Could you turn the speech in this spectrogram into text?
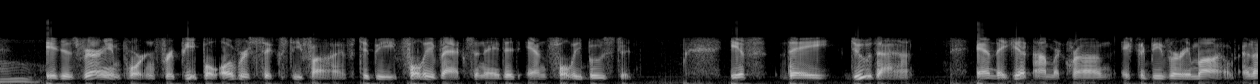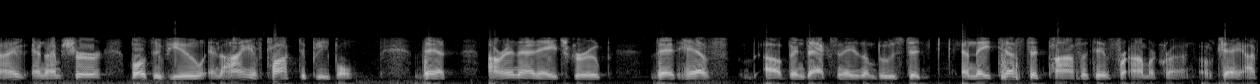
Oh. It is very important for people over 65 to be fully vaccinated and fully boosted. If they do that and they get Omicron, it could be very mild. And I and I'm sure both of you and I have talked to people that are in that age group that have uh, been vaccinated and boosted, and they tested positive for Omicron. Okay, I've,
